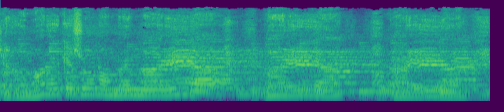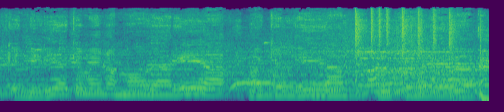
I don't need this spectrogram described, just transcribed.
Se rumora que su nombre es María, María, María. ¿Quién diría que me enamoraría aquel día, aquel día?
